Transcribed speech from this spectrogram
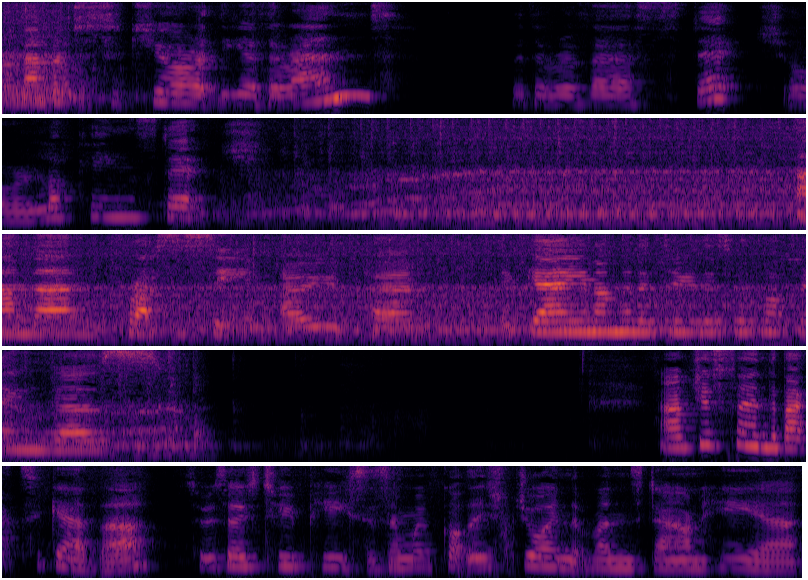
Remember to secure at the other end with a reverse stitch or a locking stitch and then press the seam open Again, I'm going to do this with my fingers. I've just sewn the back together, so it's those two pieces, and we've got this join that runs down here.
